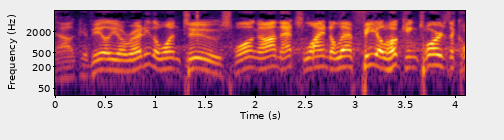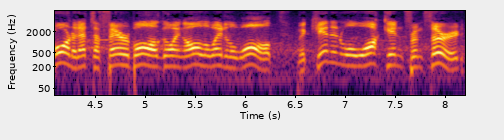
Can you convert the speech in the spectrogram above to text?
Now Gaviglio ready, the one-two swung on. That's line to left field, hooking towards the corner. That's a fair ball going all the way to the wall. MacKinnon will walk in from third.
